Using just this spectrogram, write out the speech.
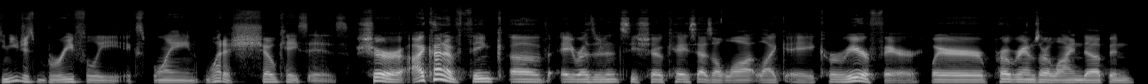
can you just briefly explain what a showcase is? Sure. I kind of think of a residency showcase as a lot like a career fair where programs are lined up in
